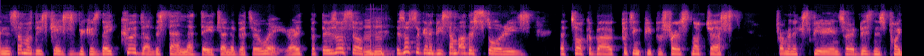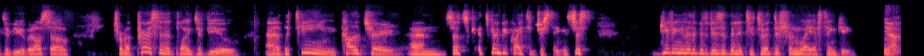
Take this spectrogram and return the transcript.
and in some of these cases because they could understand that data in a better way right but there's also mm-hmm. there's also going to be some other stories that talk about putting people first, not just from an experience or a business point of view, but also from a personal point of view, uh, the team, culture. Um, so it's, it's going to be quite interesting. It's just giving a little bit of visibility to a different way of thinking. Yeah.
